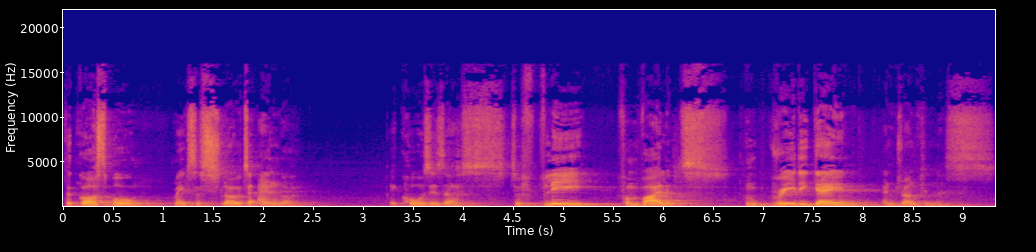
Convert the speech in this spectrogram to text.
The gospel makes us slow to anger. It causes us to flee from violence, from greedy gain and drunkenness.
